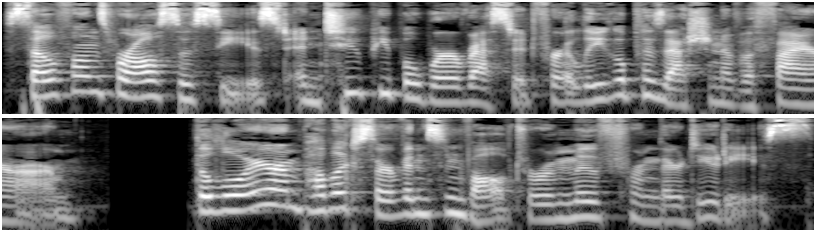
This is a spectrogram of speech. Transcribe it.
Cell phones were also seized, and two people were arrested for illegal possession of a firearm. The lawyer and public servants involved were removed from their duties.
